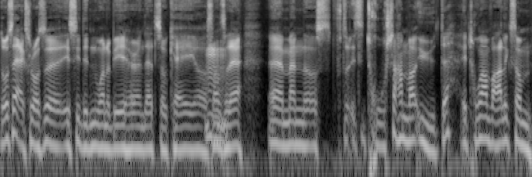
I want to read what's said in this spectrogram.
Da sier Axel også 'Issy didn't want to be here, and that's okay', og Mm. sånn som det. Uh, men og jeg tror ikke han var ute. Jeg tror han var liksom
